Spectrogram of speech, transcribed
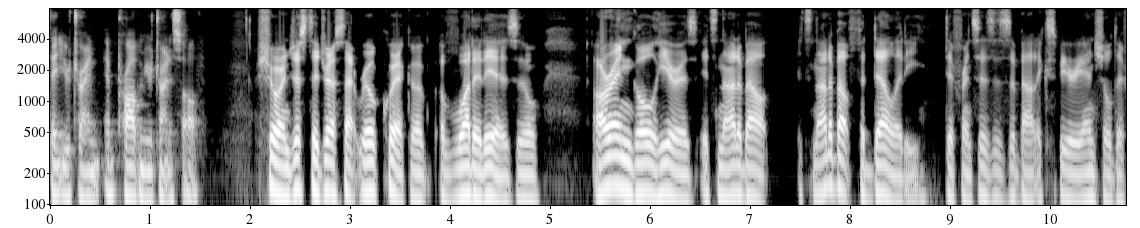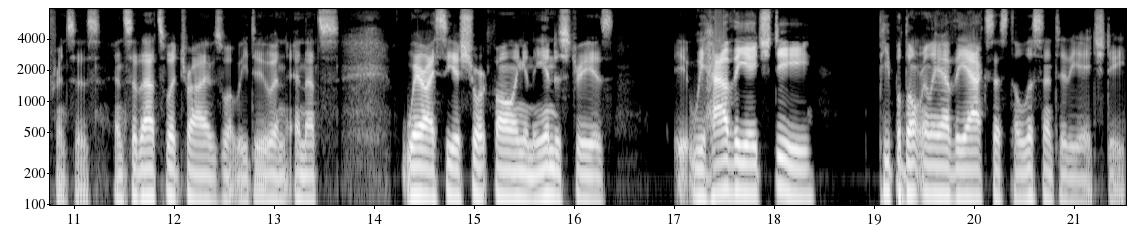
that you're trying, and problem you're trying to solve. Sure, and just to address that real quick of, of what it is. So, our end goal here is it's not about it's not about fidelity differences. is about experiential differences, and so that's what drives what we do, and and that's where I see a shortfalling in the industry is it- we have the HD, people don't really have the access to listen to the HD,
